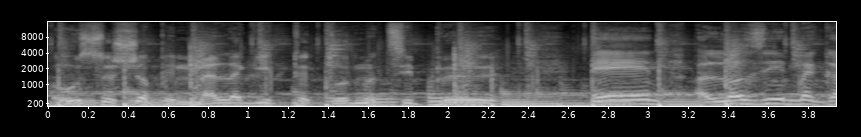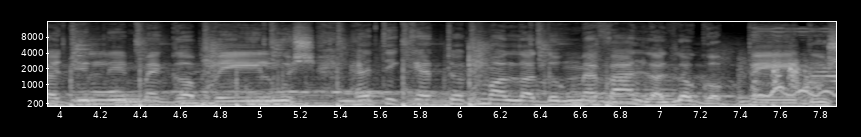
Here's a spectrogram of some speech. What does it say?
Húszosabb, én melegítő tornacipő. Én, a Lozi, meg a Gyüli, meg a Bélus Heti kettőt maladunk, mert váll a logopédus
